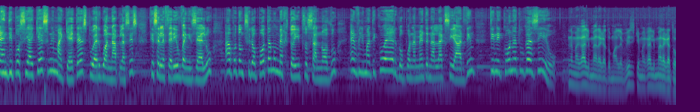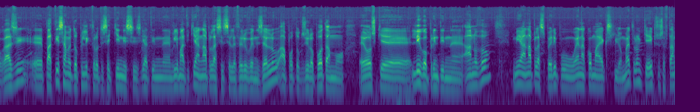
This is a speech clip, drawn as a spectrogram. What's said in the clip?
Εντυπωσιακές είναι οι μακέτε του έργου ανάπλασης της Ελευθερίου Βενιζέλου από τον Ξηροπόταμο μέχρι το ύψος Ανόδου, εμβληματικό έργο που αναμένεται να αλλάξει άρδιν την εικόνα του Γαζίου. Είναι μεγάλη μέρα για το Μαλεβίζι και μεγάλη μέρα για το Γάζι. Ε, πατήσαμε το πλήκτρο της εκκίνησης για την εμβληματική ανάπλαση της Ελευθερίου Βενιζέλου από το Ξηροπόταμο έως και λίγο πριν την ε, άνοδο. Μία ανάπλαση περίπου 1,6 χιλιόμετρων και ύψους 7,5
